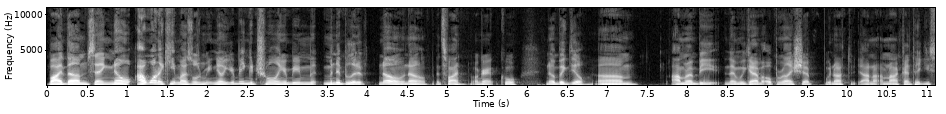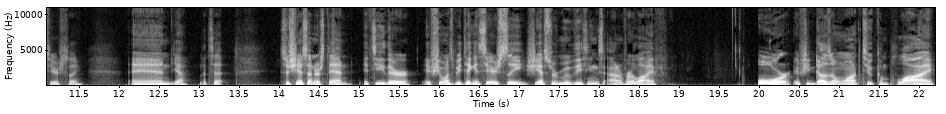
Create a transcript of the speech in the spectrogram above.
by them saying, "No, I want to keep my social media." No, you're being controlling. You're being ma- manipulative. No, no, it's fine. Okay, cool. No big deal. Um, I'm gonna be. Then we can have an open relationship. We don't have to. I don't, I'm not gonna take you seriously. And yeah, that's it. So she has to understand. It's either if she wants to be taken seriously, she has to remove these things out of her life, or if she doesn't want to comply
